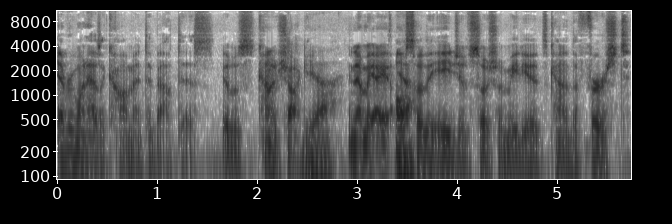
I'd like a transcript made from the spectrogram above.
everyone has a comment about this. It was kind of shocking. Yeah. And I mean, I, also yeah. the age of social media, it's kind of the first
